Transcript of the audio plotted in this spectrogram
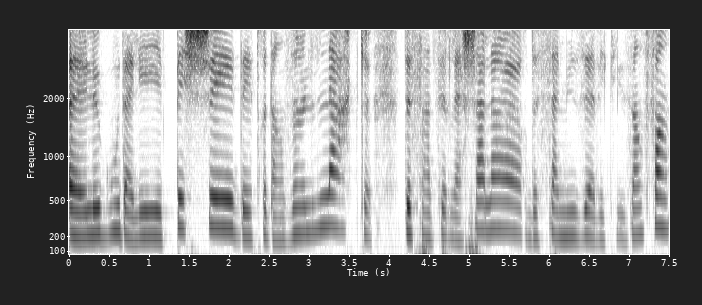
euh, le goût d'aller pêcher, d'être dans un lac, de sentir la chaleur, de s'amuser avec les enfants.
